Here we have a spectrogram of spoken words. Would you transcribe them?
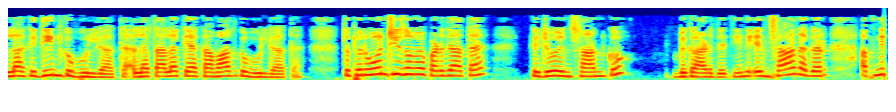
اللہ کے دین کو بھول جاتا ہے اللہ تعالیٰ کے احکامات کو بھول جاتا ہے تو پھر وہ ان چیزوں میں پڑ جاتا ہے کہ جو انسان کو بگاڑ دیتی ہے یعنی انسان اگر اپنی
